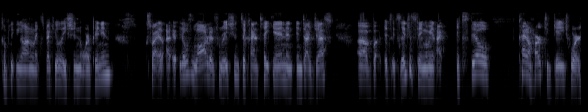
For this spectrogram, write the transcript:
completely on like speculation or opinion. So I, I, it was a lot of information to kind of take in and, and digest. Uh, but it's it's interesting. I mean, I, it's still kind of hard to gauge where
